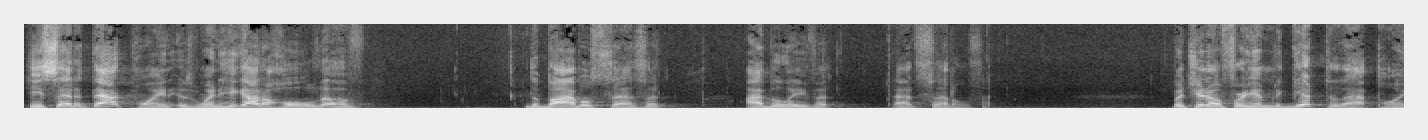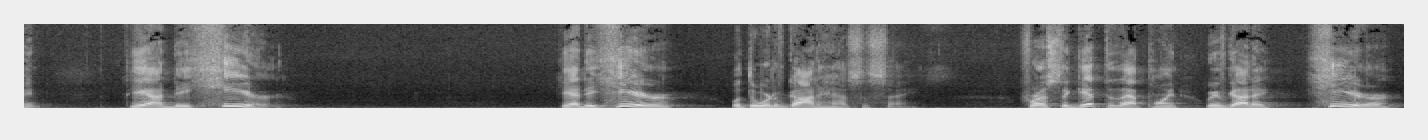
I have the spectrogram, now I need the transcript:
he said at that point is when he got a hold of the Bible says it, I believe it, that settles it. But you know, for him to get to that point, he had to hear. He had to hear what the Word of God has to say. For us to get to that point, we've got to hear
